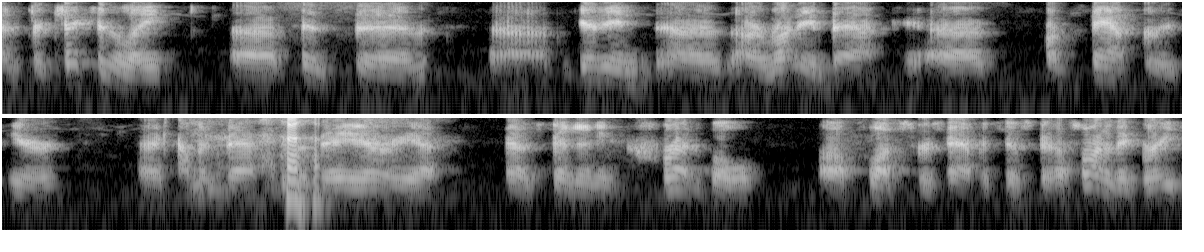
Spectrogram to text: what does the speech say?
and particularly uh, since uh, uh, getting uh, our running back uh, from Stanford here, uh, coming back to the Bay Area, has been an incredible uh, plus for San Francisco. That's one of the great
